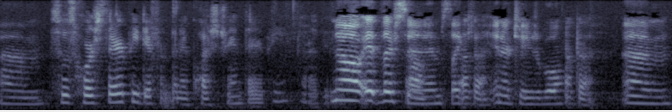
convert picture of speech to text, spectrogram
um, So is horse therapy different than equestrian therapy? Or are they the no, it they're synonyms, like okay. interchangeable. Okay. Um,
